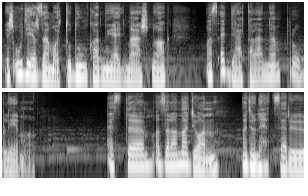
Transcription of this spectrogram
és úgy érzem, hogy tudunk adni egymásnak, az egyáltalán nem probléma. Ezt ö, azzal a nagyon, nagyon egyszerű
